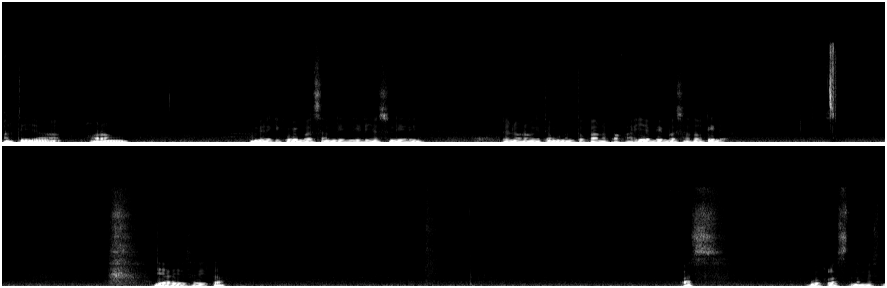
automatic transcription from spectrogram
Artinya orang memiliki kebebasan di dirinya sendiri dan orang itu yang menentukan apakah ia bebas atau tidak. Di akhir cerita, pas gue kelas 6 SD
